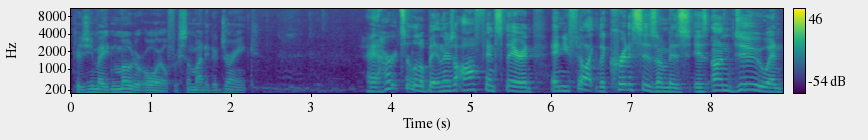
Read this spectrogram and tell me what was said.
because you made motor oil for somebody to drink. And it hurts a little bit, and there's an offense there, and, and you feel like the criticism is, is undue, and,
